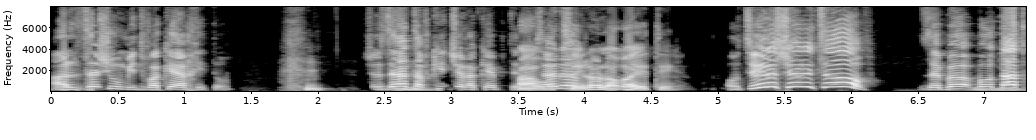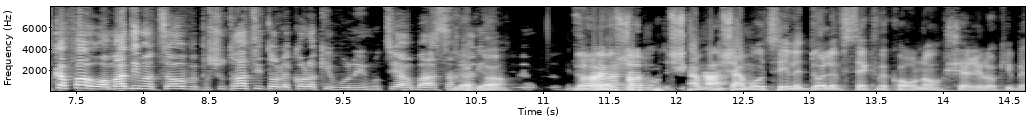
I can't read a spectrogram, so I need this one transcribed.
על זה שהוא מתווכח איתו. שזה התפקיד של הקפטן, אה, הוא בסדר? הוציא לו? לא ראיתי. הוציא לשרי צהוב. זה בא- באותה התקפה, הוא עמד עם הצהוב ופשוט רץ איתו לכל הכיוונים, הוציא ארבעה שחקנים. לא. זה לא, לא לא, טעות שם- הוא הוציא לדולב סק וקורנו, שרי לא קיבל.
